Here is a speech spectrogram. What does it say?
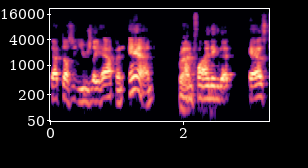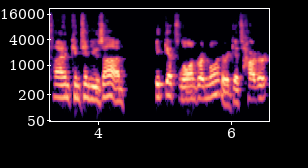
that doesn't usually happen and right. i'm finding that as time continues on it gets longer and longer it gets harder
